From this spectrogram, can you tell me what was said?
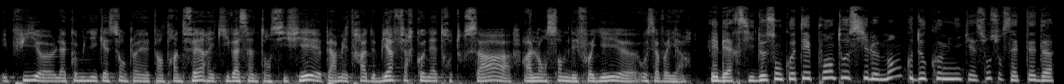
et puis euh, la communication que l'on est en train de faire et qui va s'intensifier permettra de bien faire connaître tout ça à l'ensemble des foyers euh, au Savoyard. Et Bercy, de son côté, pointe aussi le manque de communication sur cette aide,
